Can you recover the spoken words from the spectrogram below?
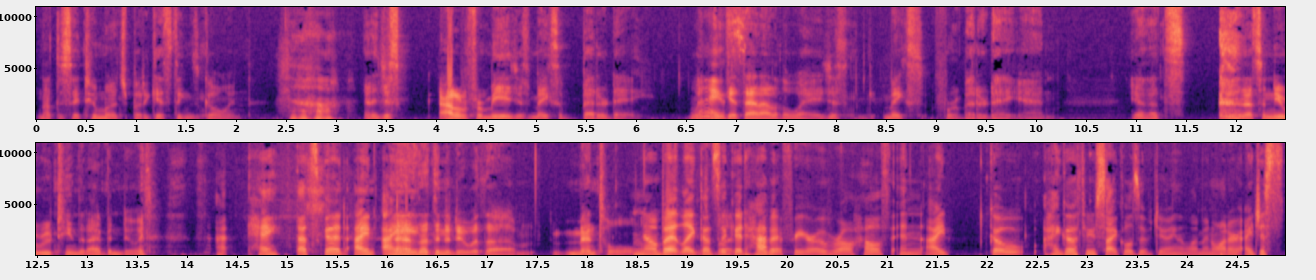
not to say too much, but it gets things going, and it just I don't. For me, it just makes a better day when you get that out of the way. It just makes for a better day, and yeah, that's that's a new routine that I've been doing. uh, hey, that's good. I I it has nothing to do with um, mental. No, but like that's a good habit for your overall health and I go I go through cycles of doing the lemon water. I just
